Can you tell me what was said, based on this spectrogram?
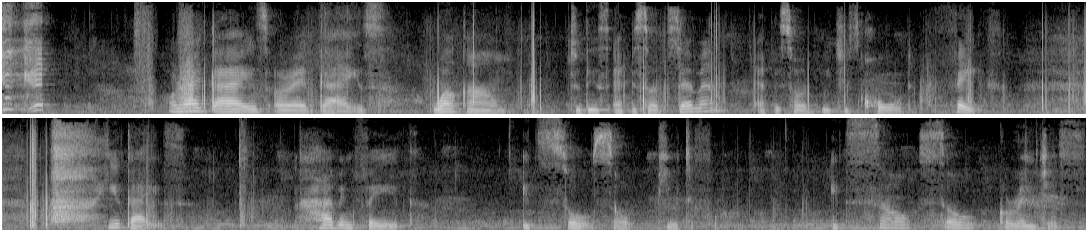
You can All right, guys. All right, guys. Welcome to this episode 7, episode which is called Faith. You guys, having faith, it's so, so beautiful. It's so, so courageous.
